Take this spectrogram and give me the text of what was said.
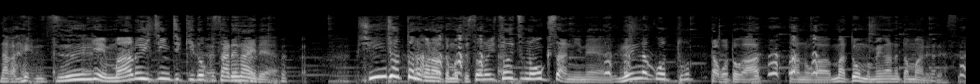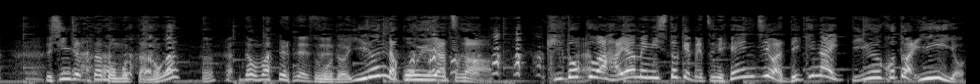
なんか変、すんげえ丸一日既読されないで。死んじゃったのかなと思って、その、そいつの奥さんにね、連絡を取ったことがあったのが、まあ、どうもメガネたまわりです。で、死んじゃったと思ったのが、ん？どうも、マジルです。いるんだ、こういうやつが。既読は早めにしとけ別に返事はできないっていうことはいいよ。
